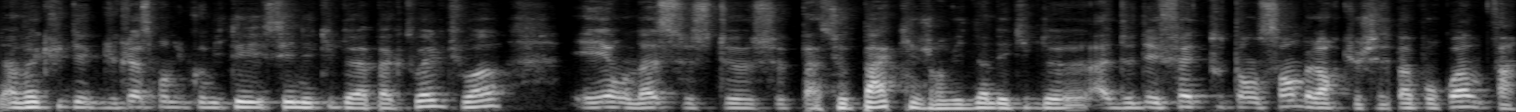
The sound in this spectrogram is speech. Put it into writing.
invaincu du classement du comité, c'est une équipe de la PAC-12, tu vois, et on a ce, ce, pack, j'ai envie de dire, d'équipes de, à deux défaites tout ensemble, alors que je sais pas pourquoi. Enfin,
